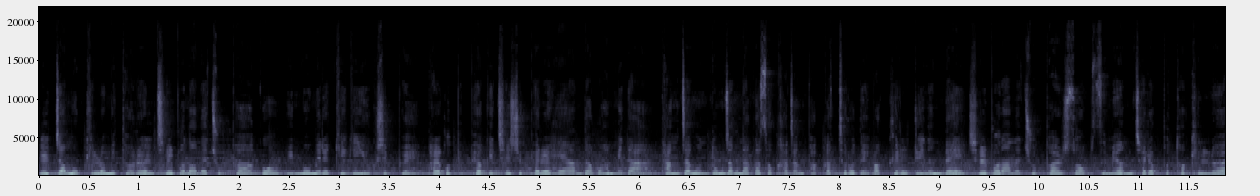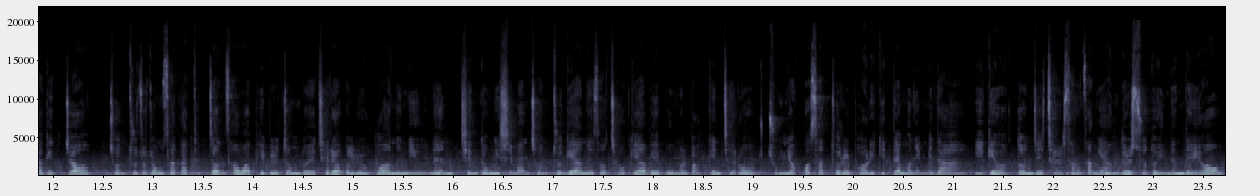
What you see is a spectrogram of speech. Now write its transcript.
1.5km를 7분 안에 주파하고 윗몸 일으키기 60회, 팔굽혀펴기 70회를 해야 한다고 합니다. 당장 운동장 나가서 가장 바깥으로 네 바퀴를 뛰는데 7분 안에 주파할 수 없으면 체력부터 길러야겠죠. 전투 조종사가 특전사와 비빌 정도의 체력을 요구하는 이유는 진동이 심한 전투기 안에서 저기압에 몸을 맡긴 채로 중력과 사투를 벌이기 때문입니다. 이게 어떤지 잘 상상이 안 될 수도 있는데요.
